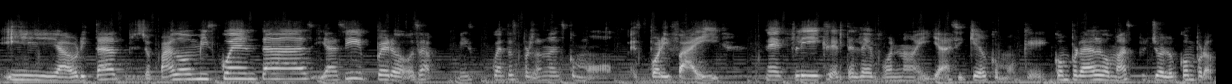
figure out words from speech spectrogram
Y ahorita pues yo pago mis cuentas y así, pero o sea, mis cuentas personales como Spotify, Netflix, el teléfono y ya si quiero como que comprar algo más, pues yo lo compro.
